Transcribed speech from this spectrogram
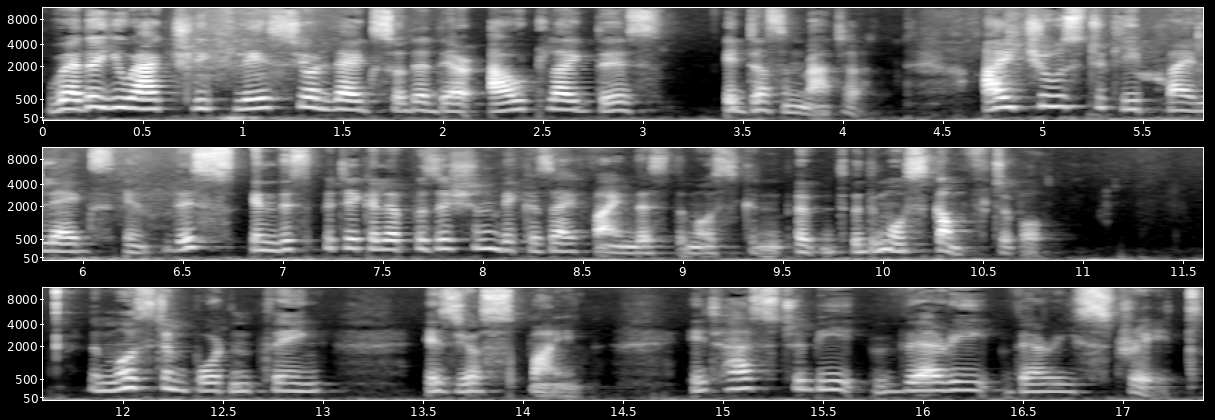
whether you actually place your legs so that they're out like this, it doesn't matter. I choose to keep my legs in this in this particular position because I find this the most uh, the most comfortable. The most important thing is your spine. It has to be very very straight.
